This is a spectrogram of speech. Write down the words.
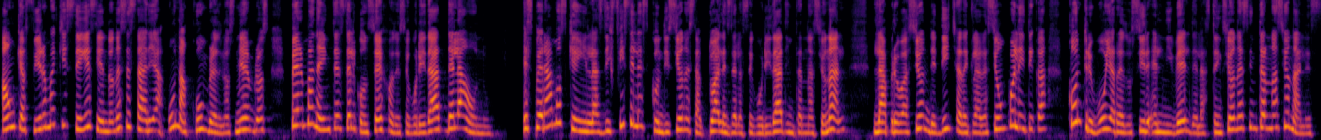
aunque afirma que sigue siendo necesaria una cumbre de los miembros permanentes del Consejo de Seguridad de la ONU. Esperamos que en las difíciles condiciones actuales de la seguridad internacional, la aprobación de dicha declaración política contribuya a reducir el nivel de las tensiones internacionales,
